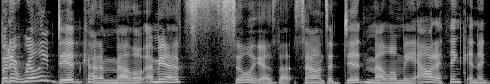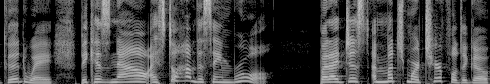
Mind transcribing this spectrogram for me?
But it really did kind of mellow. I mean, it's silly as that sounds. It did mellow me out, I think, in a good way, because now I still have the same rule. But I just, I'm much more cheerful to go,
